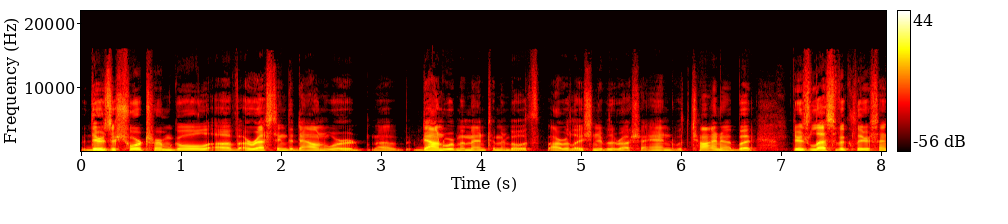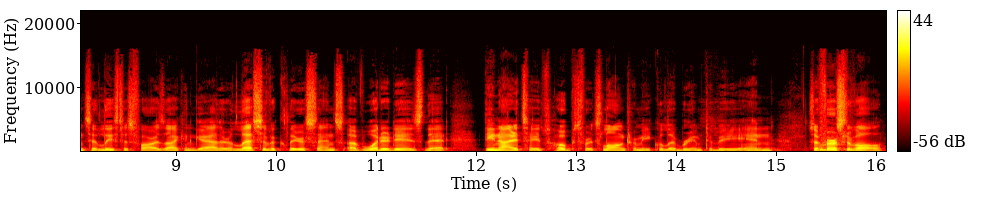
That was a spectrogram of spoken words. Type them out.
there's a short-term goal of arresting the downward uh, downward momentum in both our relationship with Russia and with China, but there's less of a clear sense, at least as far as I can gather, less of a clear sense of what it is that the United States hopes for its long-term equilibrium to be in. So first of all,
